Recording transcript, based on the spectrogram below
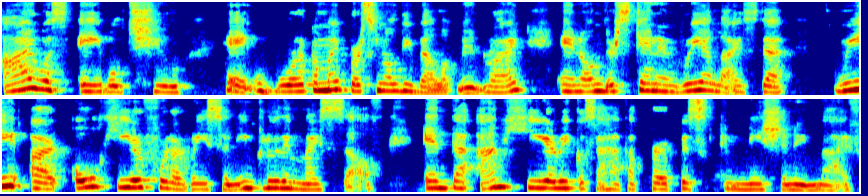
I was able to hey work on my personal development, right? And understand and realize that we are all here for a reason, including myself, and that I'm here because I have a purpose and mission in life.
